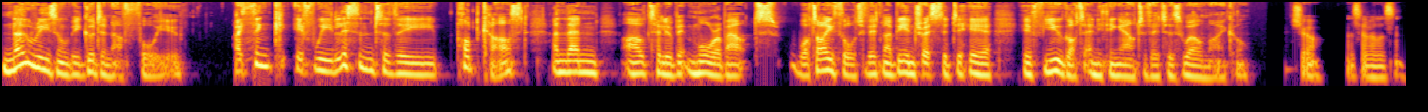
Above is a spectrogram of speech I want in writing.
no reason will be good enough for you. I think if we listen to the podcast and then I'll tell you a bit more about what I thought of it. And I'd be interested to hear if you got anything out of it as well, Michael. Sure. Let's have a listen.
